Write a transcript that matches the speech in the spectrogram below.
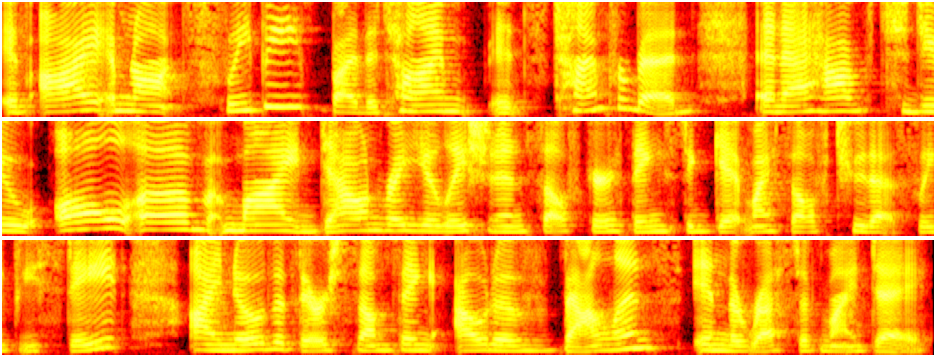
If I am not sleepy by the time it's time for bed and I have to do all of my down regulation and self care things to get myself to that sleepy state, I know that there's something out of balance in the rest of my day,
